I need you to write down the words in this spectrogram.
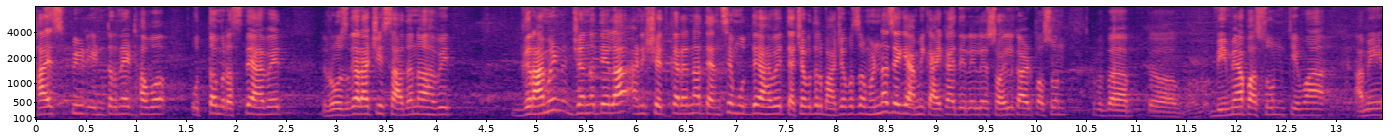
हाय स्पीड इंटरनेट हवं उत्तम रस्ते हवेत रोजगाराची साधनं हवीत ग्रामीण जनतेला आणि शेतकऱ्यांना त्यांचे मुद्दे हवेत. त्याच्याबद्दल भाजपचं म्हणणंच आहे की आम्ही काय काय दिलेले सॉईल कार्डपासून विम्यापासून किंवा आम्ही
